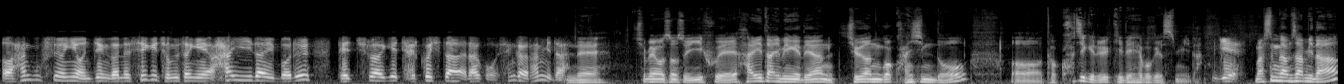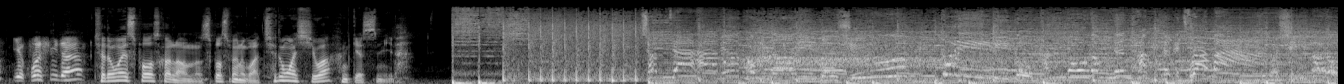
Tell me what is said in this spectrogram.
어, 한국 수영이 언젠가는 세계 정상의 하이다이버를 배출하게 될 것이다라고 생각을 합니다. 네. 최병호 선수 이후에 하이다이빙에 대한 지원과 관심도 어, 더 커지기를 기대해 보겠습니다. 예. 말씀 감사합니다. 예, 고맙습니다. 최동호의 스포츠 칼럼 스포츠맨과 최동화 씨와 함께했습니다. 한편의 드라마. 그것이 바로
